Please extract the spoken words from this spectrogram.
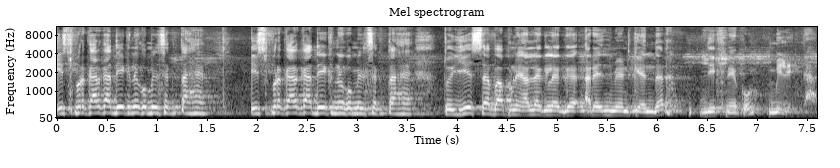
इस प्रकार का देखने को मिल सकता है. इस प्रकार का देखने को मिल सकता है। तो ये सब अपने अलग अलग अरेंजमेंट के अंदर देखने को मिलेगा।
